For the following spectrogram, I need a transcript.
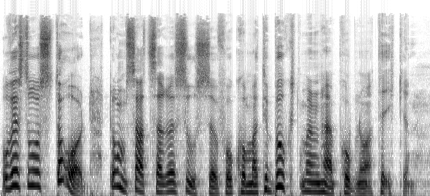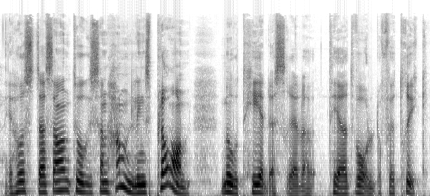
Och Västerås stad, de satsar resurser för att komma till bukt med den här problematiken. I höstas antogs en handlingsplan mot hedersrelaterat våld och förtryck.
